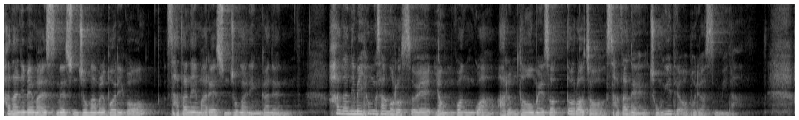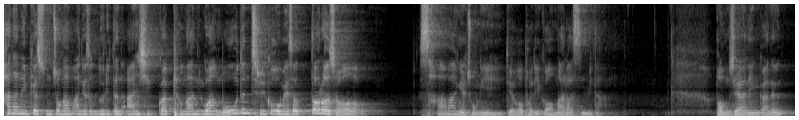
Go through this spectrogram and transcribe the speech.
하나님의 말씀에 순종함을 버리고 사단의 말에 순종한 인간은 하나님의 형상으로서의 영광과 아름다움에서 떨어져 사단의 종이 되어 버렸습니다. 하나님께 순종함 안에서 누리던 안식과 평안과 모든 즐거움에서 떨어져 사망의 종이 되어 버리고 말았습니다. 범죄한 인간은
